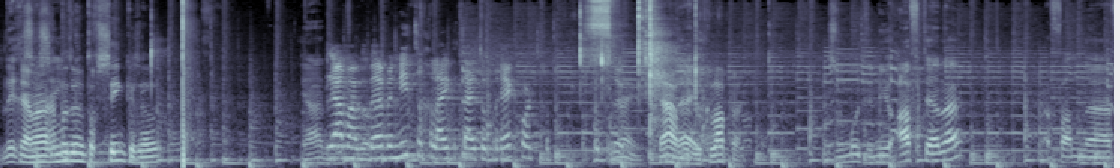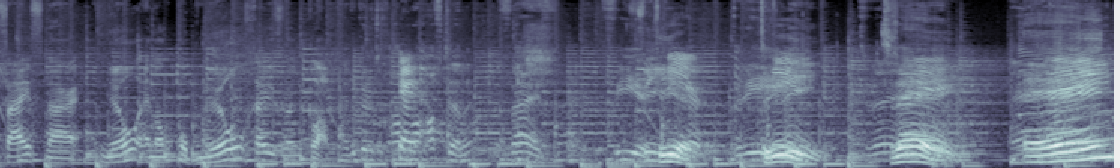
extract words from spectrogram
liggen Ja, maar dan zinken. moeten we hem toch zinken zo? Ja, Ja, maar we hebben niet tegelijkertijd op record ge- gedrukt. Nee, Nee. moeten we klappen. Dus we moeten nu aftellen van eh 5 naar 0 en dan op 0 geven we een klap. En we kunnen toch allemaal aftellen? 5, 4, Vier. Vier, 3, drie, 2, twee, één.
